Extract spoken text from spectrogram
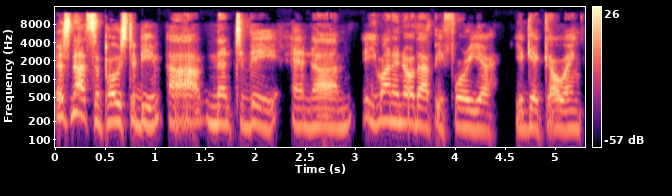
It's not supposed to be uh, meant to be, and um, you want to know that before you you get going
